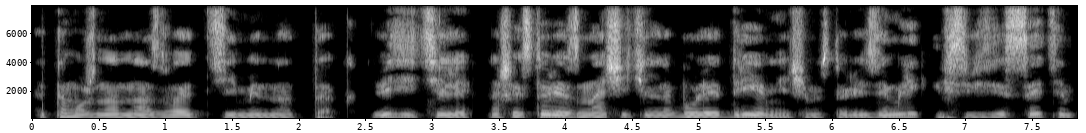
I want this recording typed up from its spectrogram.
это можно назвать именно так. Видите ли, наша история значительно более древняя, чем история Земли, и в связи с этим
